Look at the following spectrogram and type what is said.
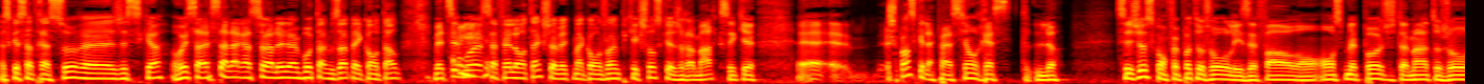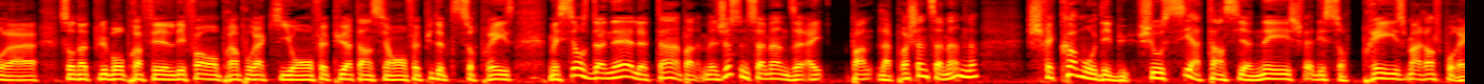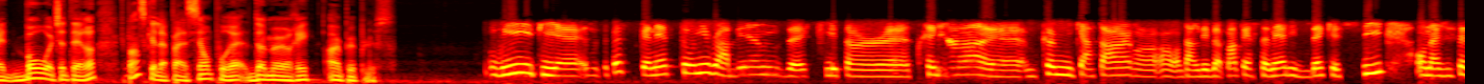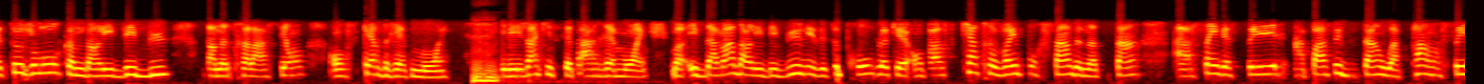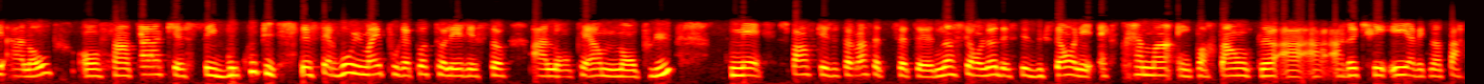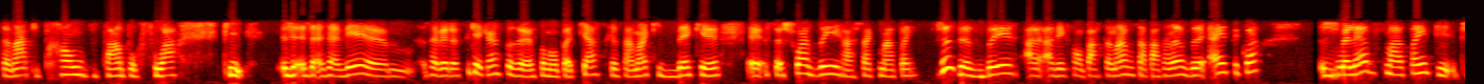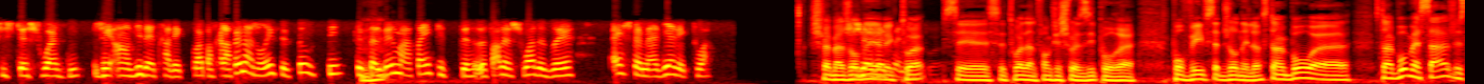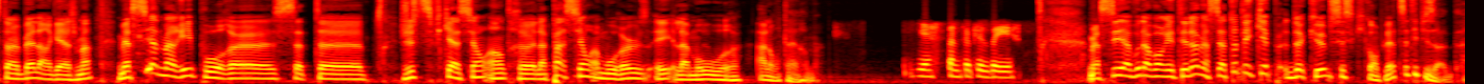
Est-ce que ça te rassure, euh, Jessica? Oui, ça, ça la rassure. Elle a un beau thumbs up, elle est contente. Mais tu sais, moi, ça fait longtemps que je suis avec ma conjointe, puis quelque chose que je remarque, c'est que euh, euh, je pense que la passion reste là. C'est juste qu'on fait pas toujours les efforts. On, on se met pas justement toujours sur notre plus beau profil. Des fois, on prend pour acquis, on fait plus attention, on fait plus de petites surprises. Mais si on se donnait le temps, mais juste une semaine, dire, hey, la prochaine semaine, là, je fais comme au début. Je suis aussi attentionné, je fais des surprises, je m'arrange pour être beau, etc. Je pense que la passion pourrait demeurer un peu plus. Oui, puis euh, je sais pas si tu connais Tony Robbins, euh, qui est un euh, très grand euh, communicateur dans le développement personnel. Il disait que si on agissait toujours comme dans les débuts dans notre relation, on se perdrait moins. Mhm. Et les gens qui se sépareraient moins. Bon, évidemment, dans les débuts, les études prouvent qu'on passe 80% de notre temps à s'investir, à passer du temps ou à penser à l'autre. On s'entend que c'est beaucoup. Puis le cerveau humain pourrait pas tolérer ça à long terme non plus. Mais je pense que justement cette, cette notion-là de séduction, elle est extrêmement importante à, à, recréer avec notre partenaire, puis prendre du temps pour soi. Puis j'avais euh, j'avais reçu quelqu'un sur, euh, sur mon podcast récemment qui disait que euh, se choisir à chaque matin, juste de se dire avec son partenaire ou sa partenaire, de dire hey c'est quoi, je me lève ce matin puis, puis je te choisis, j'ai envie d'être avec toi parce qu'à la fin de la journée c'est ça aussi, c'est se mm-hmm. lever le matin puis de, de, faire le choix de dire hey je fais ma vie avec toi. Je fais ma journée avec toi. C'est c'est toi dans le fond que j'ai choisi pour euh, pour vivre cette journée-là. C'est un beau euh, c'est un beau message et c'est un bel engagement. Merci Anne-Marie pour euh, cette justification entre la passion amoureuse et l'amour à long terme. Yes, ça me fait plaisir. Merci à vous d'avoir été là. Merci à toute l'équipe de Cube. C'est ce qui complète cet épisode.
